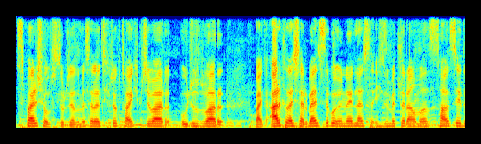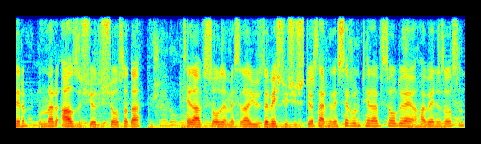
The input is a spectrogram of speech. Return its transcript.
sipariş oluşturacağız. Mesela TikTok takipçi var, ucuz var. Bak arkadaşlar ben size bu önerilen hizmetleri almanızı tavsiye ederim. Bunlar az düşüyor. Düşüş olsa da telafisi oluyor. Mesela %5 düşüş diyoruz. Arkadaşlar bunun telafisi oluyor haberiniz olsun.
